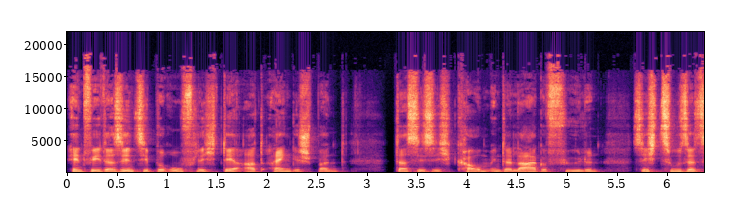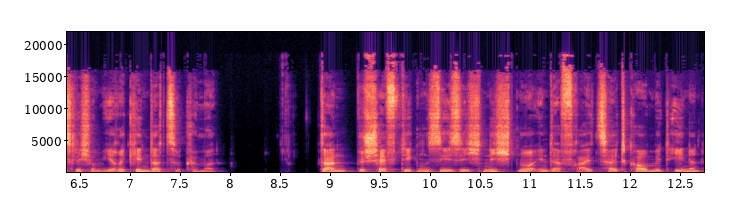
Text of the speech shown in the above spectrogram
Entweder sind sie beruflich derart eingespannt, dass sie sich kaum in der Lage fühlen, sich zusätzlich um ihre Kinder zu kümmern dann beschäftigen sie sich nicht nur in der Freizeit kaum mit ihnen,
